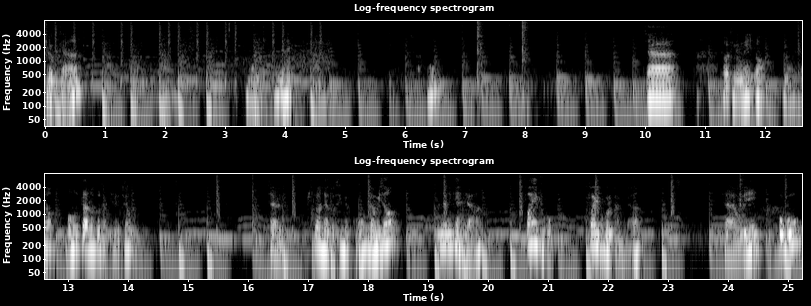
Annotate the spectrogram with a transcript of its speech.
자, 그리고 주력자 뭐 끝내냅니다. 하고 자, 저 같은 경우에 어, 여기서 멍따로 또 닿게 되죠. 자, 여기 피도 한장더 생겼고 여기서 끝나는 게 아니라 5고 5고를 갑니다. 자, 우리 호구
